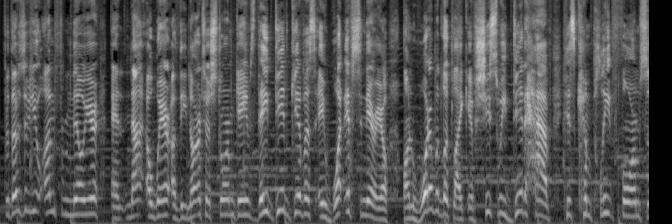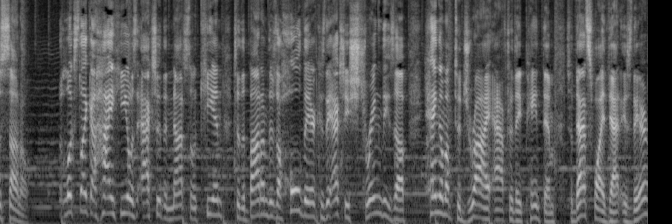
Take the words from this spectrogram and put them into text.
For those of you unfamiliar and not aware of the Naruto Storm games, they did give us a what if scenario on what it would look like if Shisui did have his complete form Susanoo. It looks like a high heel is actually the notch that'll key in to the bottom. There's a hole there because they actually string these up, hang them up to dry after they paint them. So that's why that is there.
